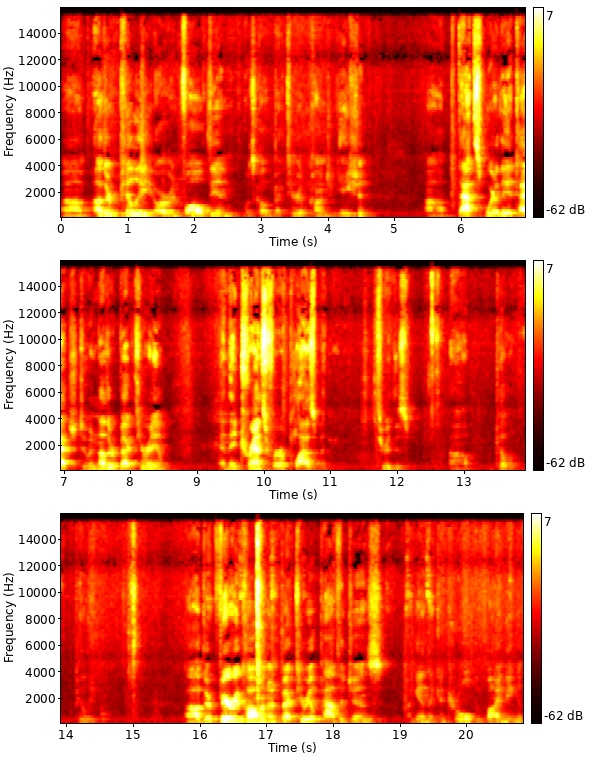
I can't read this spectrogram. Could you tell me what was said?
Um, other pili are involved in what's called bacterial conjugation. Uh, that's where they attach to another bacterium and they transfer a plasmid through this uh, pili. Uh, they're very common in bacterial pathogens. Again, they control the binding of,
